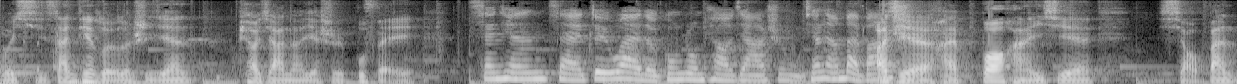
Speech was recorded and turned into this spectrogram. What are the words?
为期三天左右的时间，票价呢也是不菲。三天在对外的公众票价是五千两百八，而且还包含一些小班，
